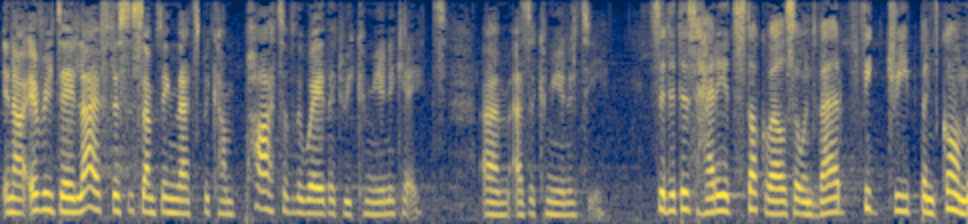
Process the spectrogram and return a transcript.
in our everyday life this is something that's become part of the way that we communicate um, as a community. So dit is Harriet Stockwell se ontwerp figtree.com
